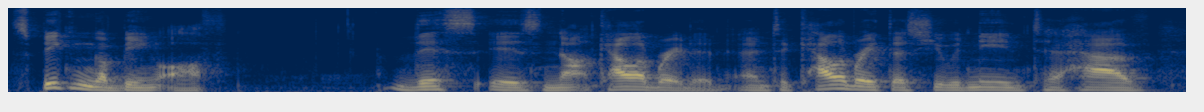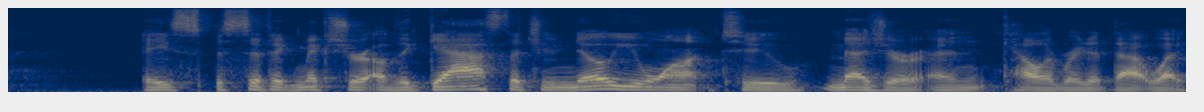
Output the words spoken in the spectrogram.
Speaking of being off, this is not calibrated. And to calibrate this, you would need to have a specific mixture of the gas that you know you want to measure and calibrate it that way.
